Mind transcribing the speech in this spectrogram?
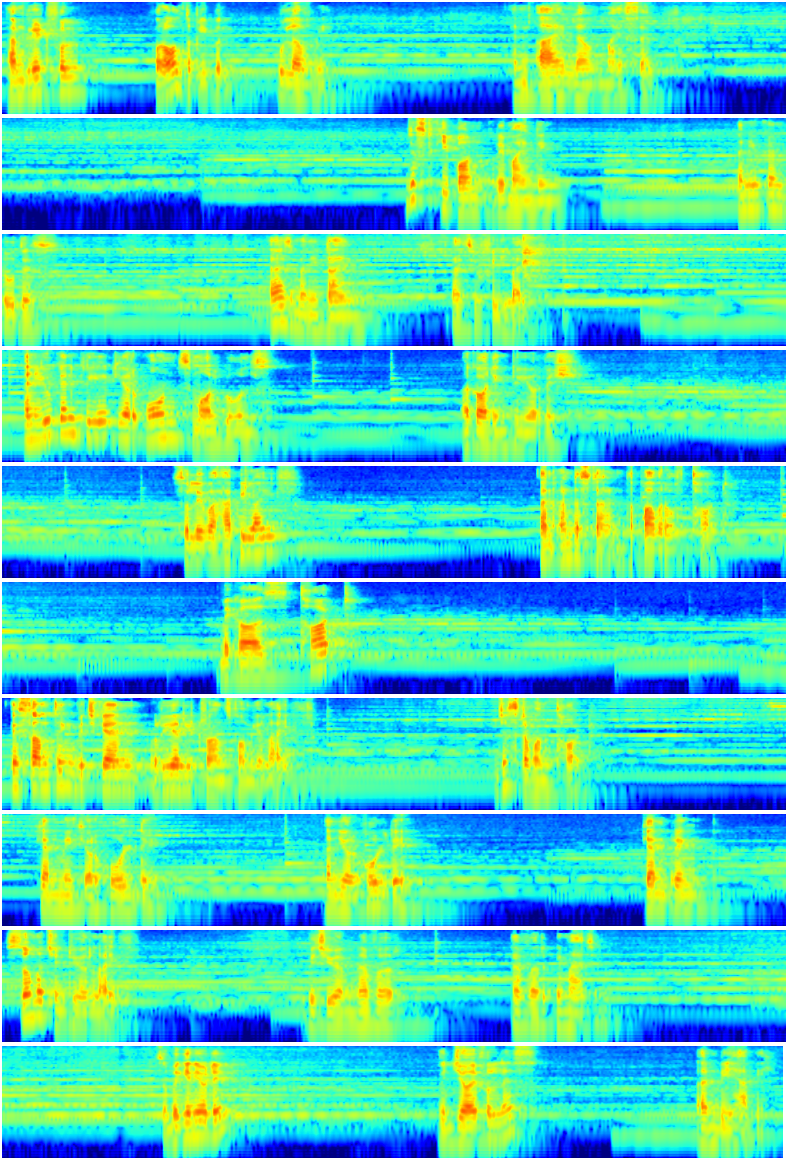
I'm grateful for all the people who love me, and I love myself. Just keep on reminding, and you can do this as many times as you feel like. And you can create your own small goals according to your wish. So live a happy life and understand the power of thought. Because thought is something which can really transform your life. Just a one thought can make your whole day, and your whole day can bring so much into your life which you have never ever imagined. So begin your day with joyfulness and be happy.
